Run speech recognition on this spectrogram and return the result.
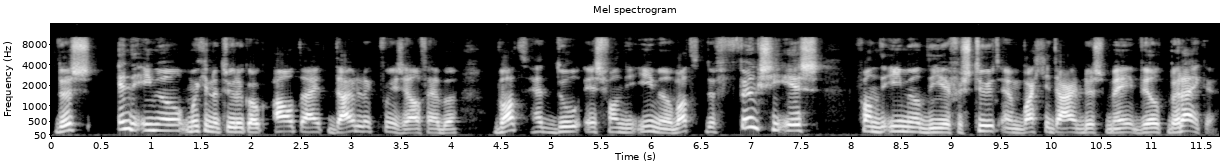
Dus in de e-mail moet je natuurlijk ook altijd duidelijk voor jezelf hebben wat het doel is van die e-mail, wat de functie is van de e-mail die je verstuurt en wat je daar dus mee wilt bereiken.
